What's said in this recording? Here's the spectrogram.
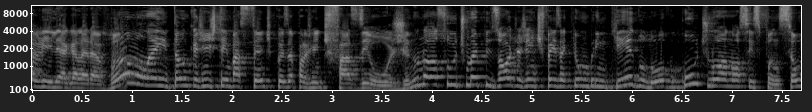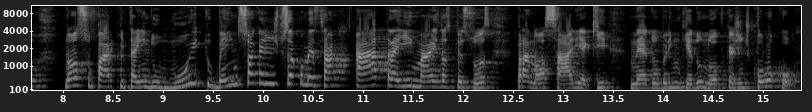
Maravilha, galera. Vamos lá então que a gente tem bastante coisa pra gente fazer hoje. No nosso último episódio a gente fez aqui um brinquedo novo, continua a nossa expansão. Nosso parque tá indo muito bem, só que a gente precisa começar a atrair mais as pessoas pra nossa área aqui, né, do brinquedo novo que a gente colocou.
